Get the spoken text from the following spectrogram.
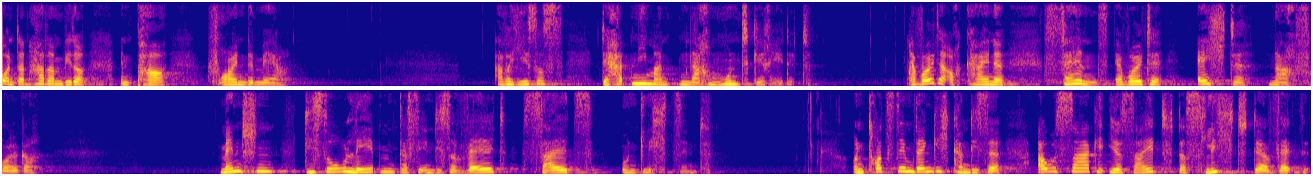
und dann hat er wieder ein paar Freunde mehr. Aber Jesus der hat niemanden nach dem Mund geredet. Er wollte auch keine Fans, er wollte echte Nachfolger. Menschen, die so leben, dass sie in dieser Welt Salz und Licht sind. Und trotzdem denke ich, kann diese Aussage, ihr seid das Licht der Welt,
